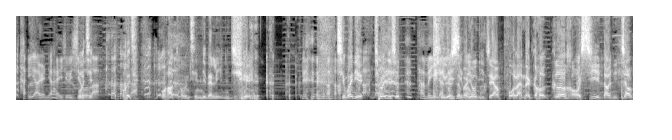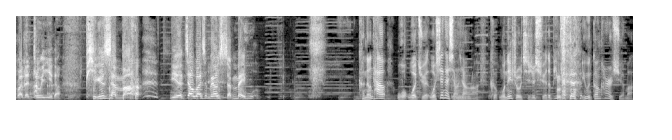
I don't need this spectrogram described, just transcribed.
哎呀，人家害羞羞了。我 我好同情你的邻居。请问你，请问你是他们凭什么用你这样破烂的高歌喉吸引到你教官的注意的？凭什么？你的教官是没有审美？可能他，我我觉我现在想想啊，可我那时候其实学的并不 好，因为刚开始学嘛，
